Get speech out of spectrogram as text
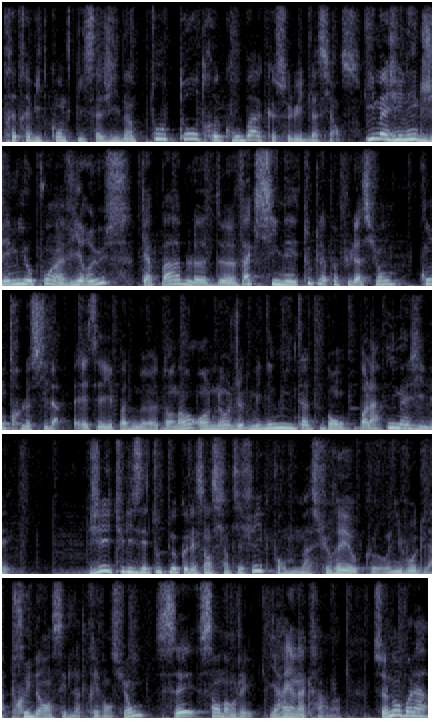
très très vite compte qu'il s'agit d'un tout autre combat que celui de la science. Imaginez que j'ai mis au point un virus capable de vacciner toute la population contre le sida. Essayez pas de me... Non, non, oh non, je... Bon, voilà, imaginez. J'ai utilisé toutes nos connaissances scientifiques pour m'assurer qu'au niveau de la prudence et de la prévention, c'est sans danger. Il n'y a rien à craindre. Seulement voilà,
